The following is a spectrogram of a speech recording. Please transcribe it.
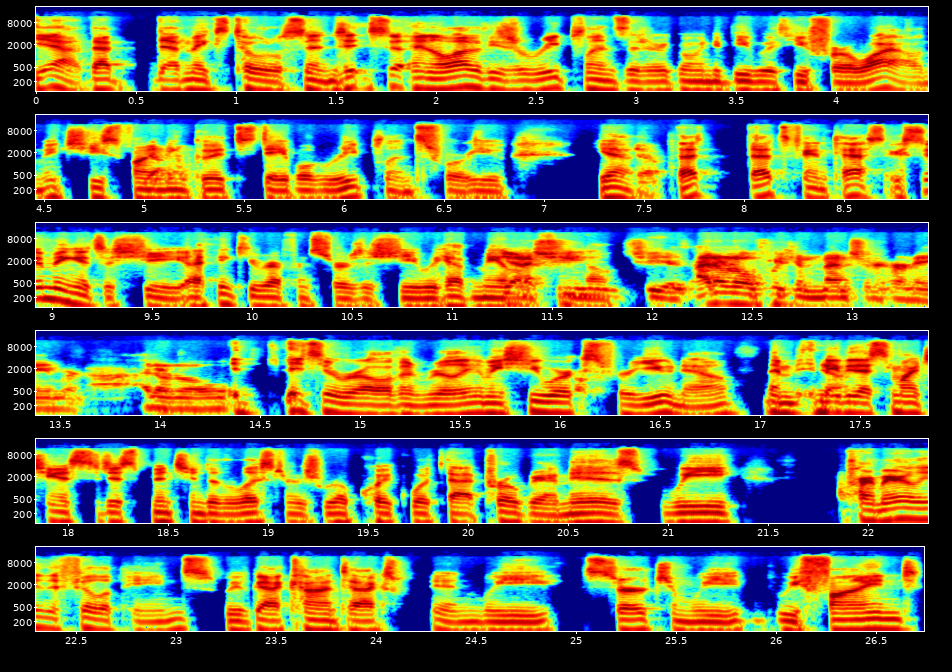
Yeah, that that makes total sense. It's, and a lot of these are replens that are going to be with you for a while. I mean, she's finding yeah. good, stable replens for you. Yeah, yeah, that that's fantastic. Assuming it's a she, I think you referenced her as a she. We have male. Yeah, she female. she is. I don't know if we can mention her name or not. I don't know. It, it's irrelevant, really. I mean, she works for you now, and maybe yeah. that's my chance to just mention to the listeners real quick what that program is. We primarily in the Philippines. We've got contacts and we search and we we find,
